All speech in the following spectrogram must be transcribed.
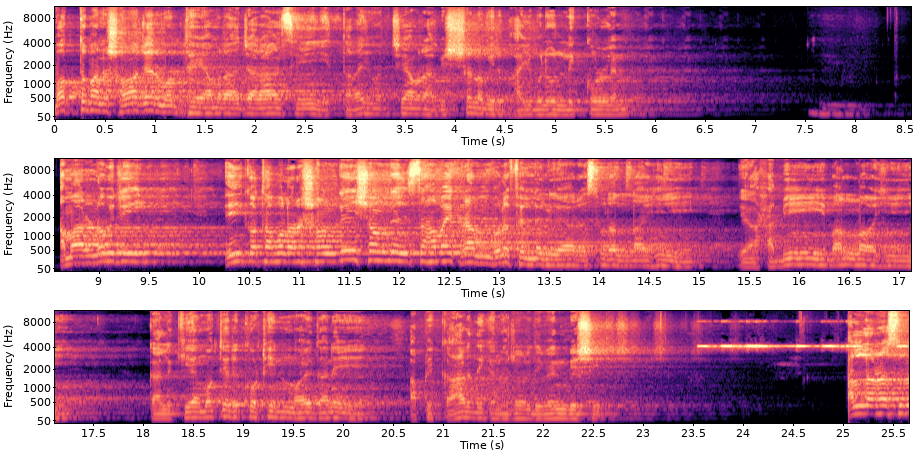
বর্তমান সমাজের মধ্যে আমরা যারা আছি, তারাই হচ্ছে আমরা বিশ্বনবীর ভাই বলে উল্লেখ করলেন। আমার নবীজি এই কথা বলার সঙ্গে সঙ্গে সাহাবাইক রাম বলে ফেললেন, ইয়া রসুল্লাহি ইয়া হাবিব আল্লাহি কাল কিয়ামতের কঠিন ময়দানে আপনি কার দিকে নজর দিবেন বেশি? আল্লাহ রসুল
